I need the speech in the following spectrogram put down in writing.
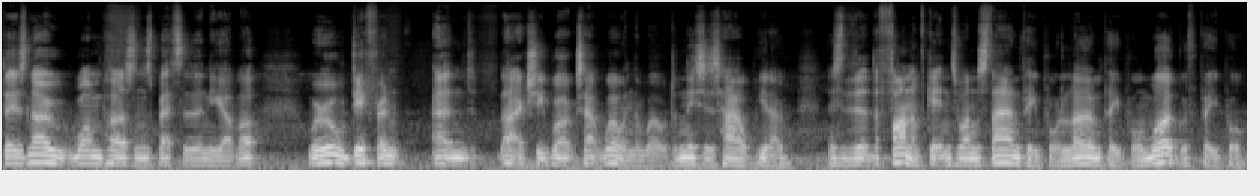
There's no one person's better than the other. We're all different, and that actually works out well in the world. And this is how you know this is the, the fun of getting to understand people and learn people and work with people.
